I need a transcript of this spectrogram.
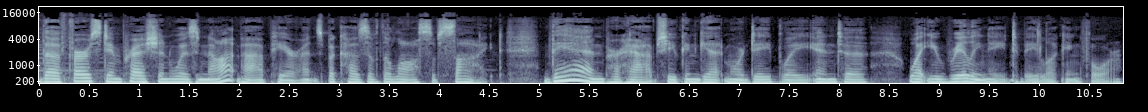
the first impression was not by appearance because of the loss of sight. Then perhaps you can get more deeply into what you really need to be looking for.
